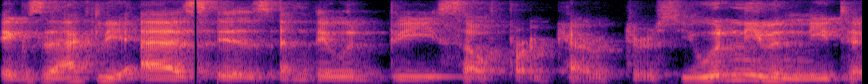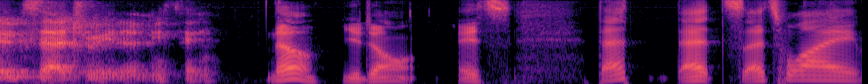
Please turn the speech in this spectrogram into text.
exactly as is, and they would be South Park characters. You wouldn't even need to exaggerate anything. No, you don't. It's that that's that's why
